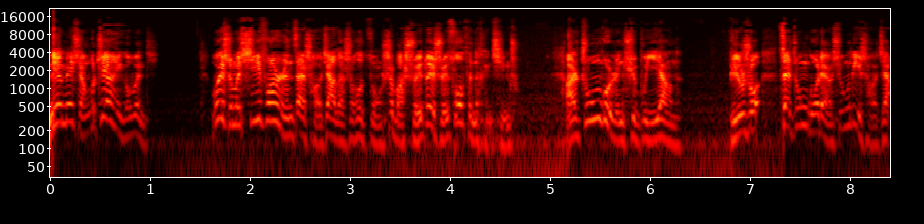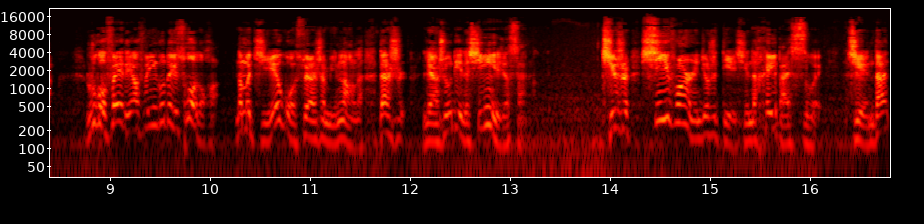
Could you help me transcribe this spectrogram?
你有没有想过这样一个问题？为什么西方人在吵架的时候总是把谁对谁错分得很清楚，而中国人却不一样呢？比如说，在中国两兄弟吵架，如果非得要分一个对错的话，那么结果虽然是明朗了，但是两兄弟的心也就散了。其实西方人就是典型的黑白思维，简单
